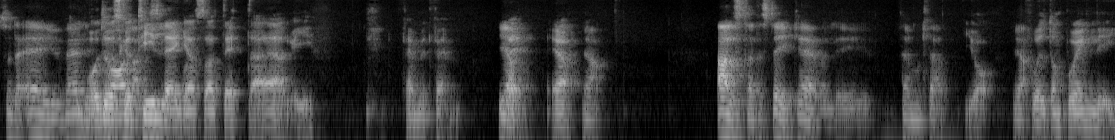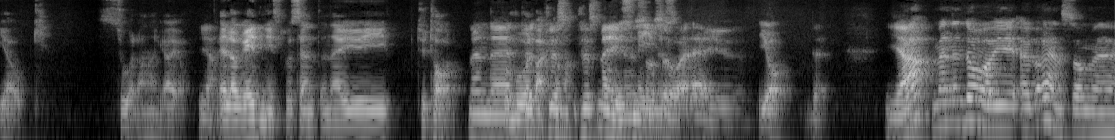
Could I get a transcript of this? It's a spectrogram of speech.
Så det är ju väldigt Och då ska tilläggas att detta är i 5 mot 5. Ja, Ja, all statistik är väl i 5 mot 5. ja. Ja. Förutom poängliga och sådana grejer. Ja. Eller räddningsprocenten är ju i total. Men eh, plus, plus minus, Plus minus. och så är ju Ja. Ja, men då är vi överens om eh,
